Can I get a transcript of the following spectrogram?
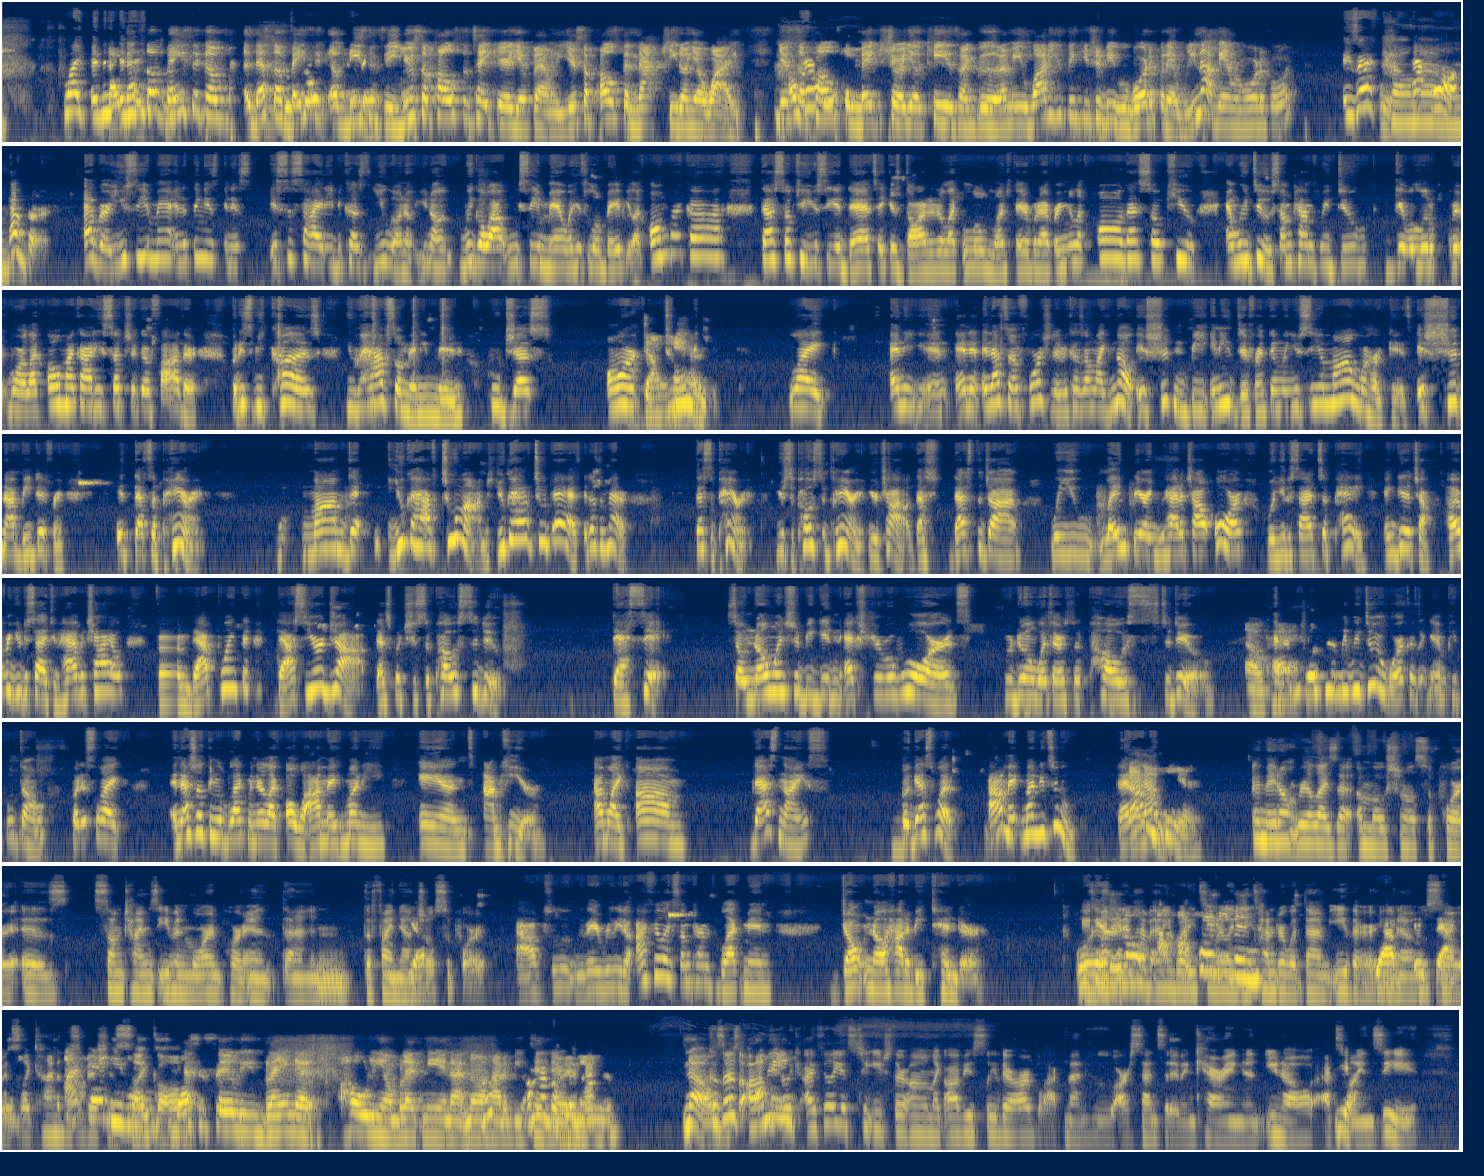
Like, and, Like, and that's the basic of that's the basic of decency. You're supposed to take care of your family. You're supposed to not cheat on your wife. You're Okay. supposed to make sure your kids are good. I mean, why do you think you should be rewarded for that? We're not being rewarded for it. Exactly. Hell At no. all, ever, ever. You see a man, and the thing is, and it's it's society because you know, you know, we go out and we see a man with his little baby, like, oh my god, that's so cute. You see a dad take his daughter to like a little lunch date or whatever, and you're like, oh, that's so cute. And we do sometimes we do give a little bit more, like, oh my god, he's such a good father. But it's because you have so many men who just aren't Don't care. Like. And, and and and that's unfortunate because I'm like, no, it shouldn't be any different than when you see a mom with her kids. It should not be different. It, that's a parent. Mom, dad, you can have two moms. You can have two dads. It doesn't matter. That's a parent. You're supposed to parent your child. That's that's the job when you laid there and you had a child, or when you decide to pay and get a child. However, you decide to have a child. From that point, that that's your job. That's what you're supposed to do. That's it. So no one should be getting extra rewards for doing what they're supposed to do. Okay. And unfortunately, we do reward because again, people don't. But it's like, and that's the thing with black men. They're like, oh, well, I make money and I'm here. I'm like, um, that's nice, but guess what? I make money too, and, And I'm, I'm here. And they don't realize that emotional support is sometimes even more important than the financial support. absolutely. They really don't. I feel like sometimes black men don't know how to be tender. Well, because they didn't have anybody to really even- be tender with them either, Yep, you know. exactly. So it's like kind of this I can't vicious cycle. necessarily blame that wholly on black men not knowing how to be I'm tender. gonna and blame not- No, Because there's, I mean- like, I feel like it's to each their own. Like, obviously, there are black men who are sensitive and caring, and you know X, Y, Yeah. and Z.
